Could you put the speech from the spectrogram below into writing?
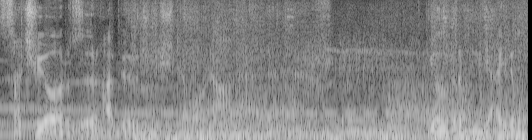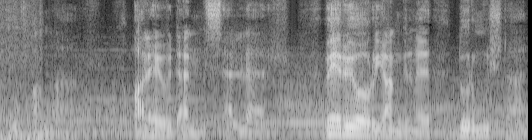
Saçıyor zırha bürünmüşte o namerdeler. Yıldırım yaylımı tufanlar, alevden seller. Veriyor yangını durmuş da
